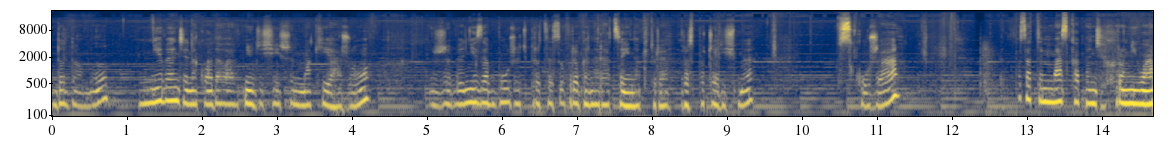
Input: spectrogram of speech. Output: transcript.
do domu. Nie będzie nakładała w dniu dzisiejszym makijażu, żeby nie zaburzyć procesów regeneracyjnych, które rozpoczęliśmy w skórze. Poza tym maska będzie chroniła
